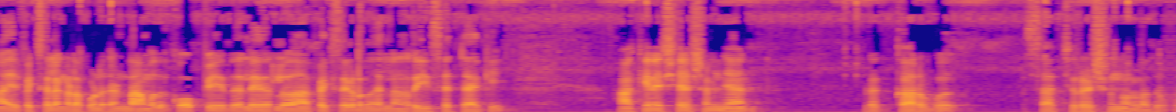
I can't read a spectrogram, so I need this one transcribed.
ആ എഫക്ട്സ് എല്ലാം കിടപ്പുണ്ട്. രണ്ടാമത് കോപ്പി ചെയ്ത ലെയറിൽ ആ എഫക്ട്സ് കിടന്നതെല്ലാം റീസെറ്റാക്കി ആക്കിയതിന് ശേഷം ഞാൻ ഇവിടെ കർവ് സാച്ചുറേഷൻ എന്നുള്ളത്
